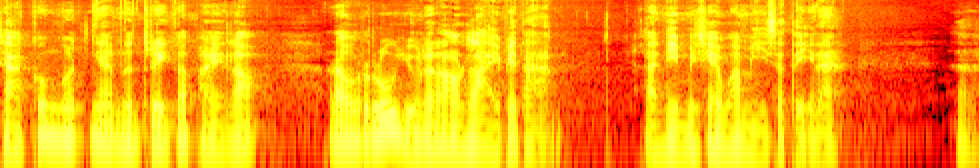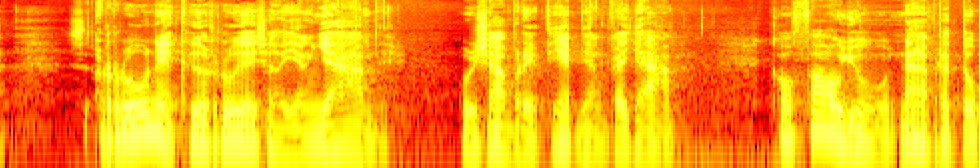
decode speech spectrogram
ฉากก็งดงามดนตรีก็ไพเราะ เรารู้อยู่แล้วเราไหลไปตาม อันนี้ไม่ใช่ว่ามีสตินะ รู้เนี่ยคือรู้เฉยๆอย่างยามเนี่ยพระเจ้าเปรียบเทียบอย่างกระยาม เขาเฝ้าอยู่หน้าประตู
